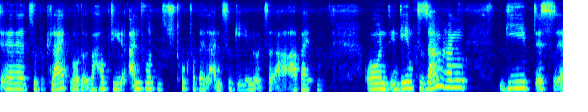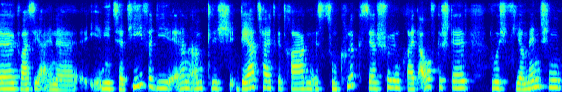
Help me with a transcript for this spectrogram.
äh, zu begleiten oder überhaupt die Antworten strukturell anzugehen und zu erarbeiten. Und in dem Zusammenhang gibt es äh, quasi eine Initiative, die ehrenamtlich derzeit getragen ist, zum Glück sehr schön breit aufgestellt durch vier Menschen.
